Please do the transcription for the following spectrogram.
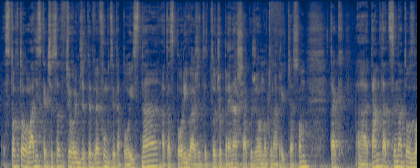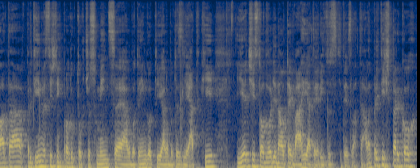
z tohto hľadiska, čo, sa, čo hovorím, že tie dve funkcie, tá poistná a tá sporivá, že to, to čo prenáša akože hodnotu napriek časom, tak a, tam tá cena toho zlata pri tých investičných produktoch, čo sú mince, alebo tie ingoty, alebo tie zliadky, je čisto odvodená od tej váhy a tej rítosti tej zlata. Ale pri tých šperkoch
